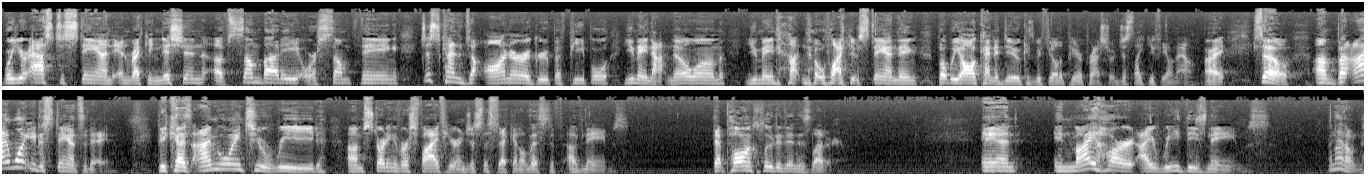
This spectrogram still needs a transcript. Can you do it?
where you're asked to stand in recognition of somebody or something, just kind of to honor a group of people. You may not know them, you may not know why you're standing, but we all kind of do because we feel the peer pressure, just like you feel now. All right. So, um, but I want you to stand today because I'm going to read, um, starting in verse 5 here in just a second, a list of, of names that Paul included in his letter. And in my heart, I read these names, and I don't,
